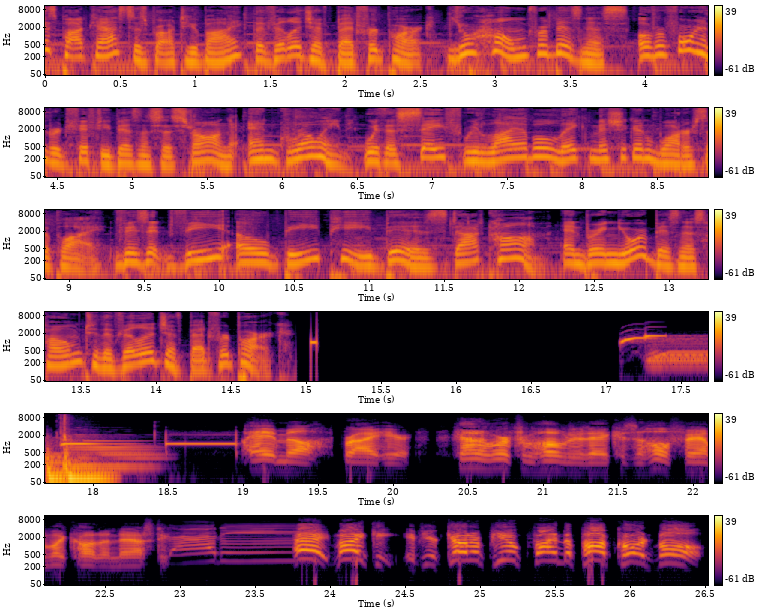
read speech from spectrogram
This podcast is brought to you by the Village of Bedford Park, your home for business. Over 450 businesses strong and growing with a safe, reliable Lake Michigan water supply. Visit VOBPBiz.com and bring your business home to the Village of Bedford Park. Hey, Mel, Bry here. Gotta work from home today because the whole family caught a nasty. Daddy! Hey, Mikey, if you're gonna puke, find the popcorn bowl.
